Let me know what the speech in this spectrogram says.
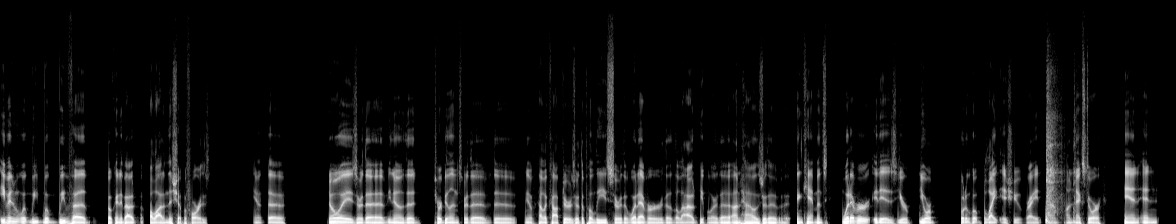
even what we what we've uh, spoken about a lot in this show before is, you know, the noise or the you know the turbulence or the the you know helicopters or the police or the whatever the the loud people or the unhoused or the encampments whatever it is your your quote unquote blight issue right um, on next door. And and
